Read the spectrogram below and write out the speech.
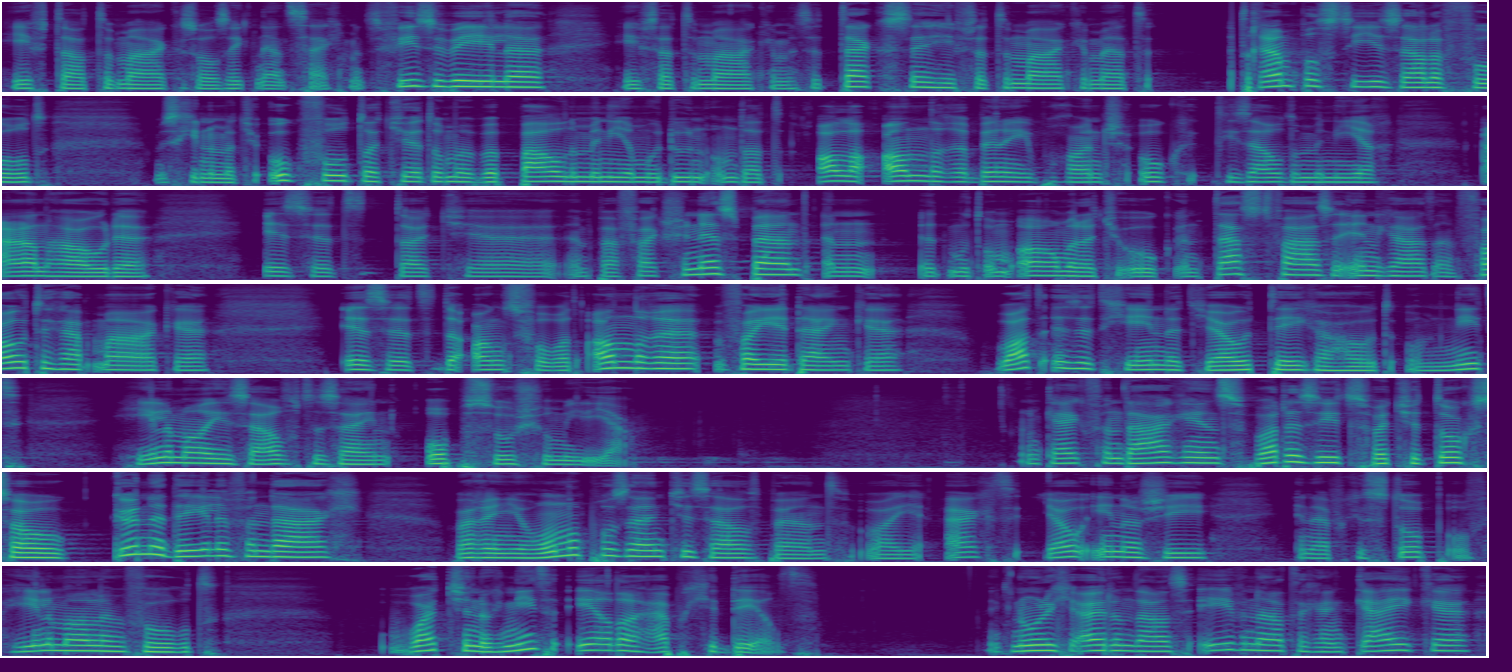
Heeft dat te maken, zoals ik net zeg, met het visuele? Heeft dat te maken met de teksten? Heeft dat te maken met drempels die je zelf voelt? Misschien omdat je ook voelt dat je het op een bepaalde manier moet doen, omdat alle anderen binnen je branche ook diezelfde manier aanhouden. Is het dat je een perfectionist bent en het moet omarmen dat je ook een testfase ingaat en fouten gaat maken? Is het de angst voor wat anderen van je denken? Wat is hetgeen dat jou tegenhoudt om niet helemaal jezelf te zijn op social media? En kijk vandaag eens, wat is iets wat je toch zou kunnen delen vandaag, waarin je 100% jezelf bent, waar je echt jouw energie in hebt gestopt of helemaal in voelt, wat je nog niet eerder hebt gedeeld. Ik nodig je uit om daar eens even naar te gaan kijken,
